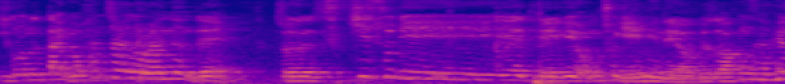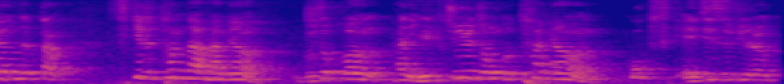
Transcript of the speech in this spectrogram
이거는 딱 이 한 장으로 했는데 저는 스키 수리에 되게 엄청 예민해요. 그래서 항상 회원들 딱 스키를 탄다 하면 무조건 한 일주일 정도 타면 꼭 스- 에지 수리를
